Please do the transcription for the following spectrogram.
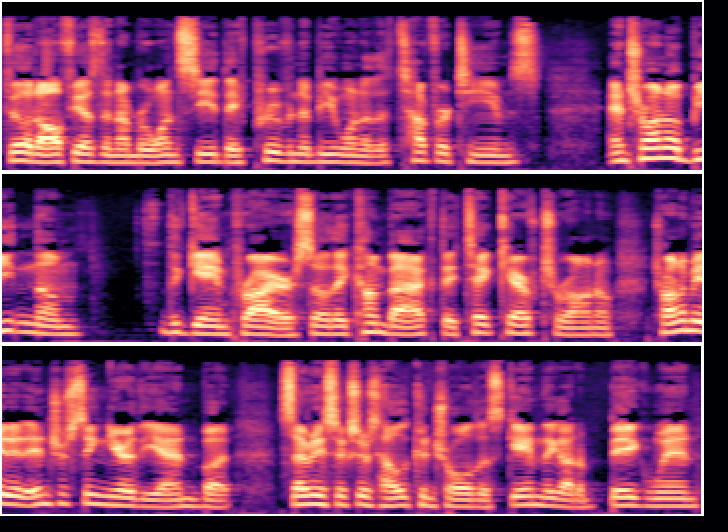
Philadelphia is the number one seed. They've proven to be one of the tougher teams. And Toronto beaten them the game prior. So they come back, they take care of Toronto. Toronto made it interesting near the end, but 76ers held control of this game. They got a big win.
